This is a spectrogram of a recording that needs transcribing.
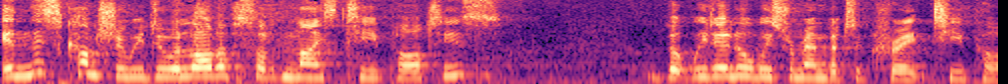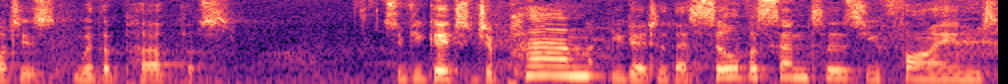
in this country, we do a lot of sort of nice tea parties, but we don't always remember to create tea parties with a purpose. So if you go to Japan, you go to their silver centers, you find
